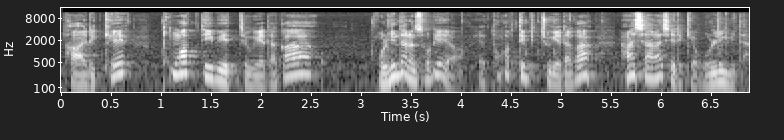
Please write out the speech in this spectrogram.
다 이렇게 통합 DB 쪽에다가 올린다는 소리예요. 예, 통합 DB 쪽에다가 하나씩 하나씩 이렇게 올립니다.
